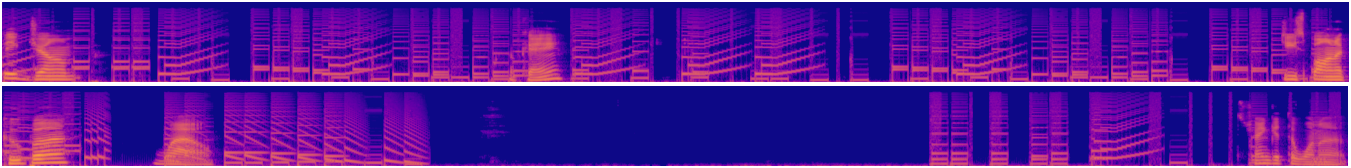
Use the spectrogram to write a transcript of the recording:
Big jump. Despawn a Koopa? Wow. Let's try and get the one up.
